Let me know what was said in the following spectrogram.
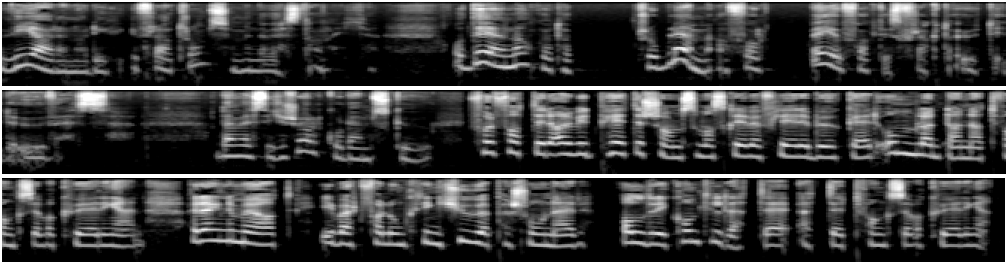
videre de, fra Tromsø, men det visste han ikke. Og det er jo noe av problemet, at folk ble jo faktisk frakta ut i det uvisse. De visste ikke sjøl hvor de skulle. Forfatter Arvid Petersson, som har skrevet flere bøker om bl.a. tvangsevakueringen, regner med at i hvert fall omkring 20 personer aldri kom til rette etter tvangsevakueringen.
